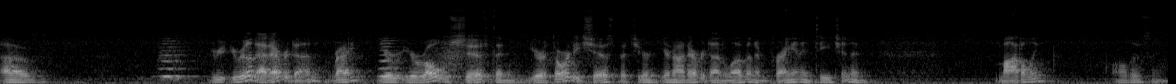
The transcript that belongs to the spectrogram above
Um, you're really not ever done, right? Your your roles shift and your authority shifts, but you're you're not ever done loving and praying and teaching and modeling all those things.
